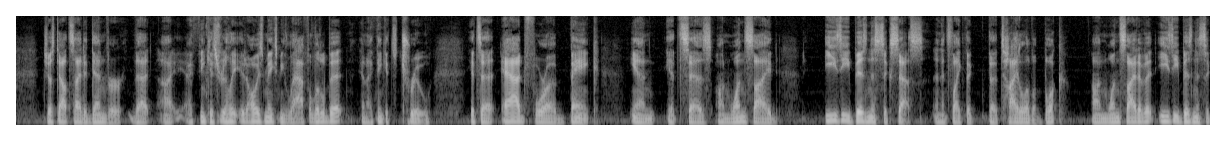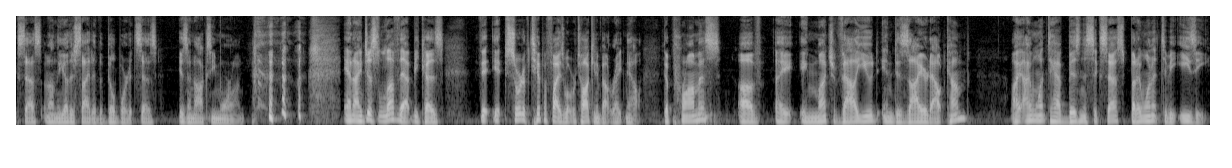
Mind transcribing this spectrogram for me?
just outside of Denver that I, I think is really it always makes me laugh a little bit, and I think it's true. It's an ad for a bank, and it says on one side, "Easy Business Success," and it's like the the title of a book on one side of it, "Easy Business Success," and on the other side of the billboard it says, "Is an oxymoron." and I just love that because it, it sort of typifies what we're talking about right now. The promise of a, a much valued and desired outcome. I, I want to have business success, but I want it to be easy.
